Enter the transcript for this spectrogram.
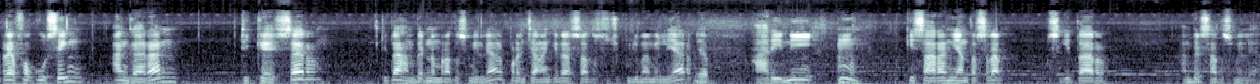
refocusing anggaran digeser kita hampir 600 miliar perencanaan kita 175 miliar Yap. Hari ini kisaran yang terserap sekitar hampir 100 miliar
